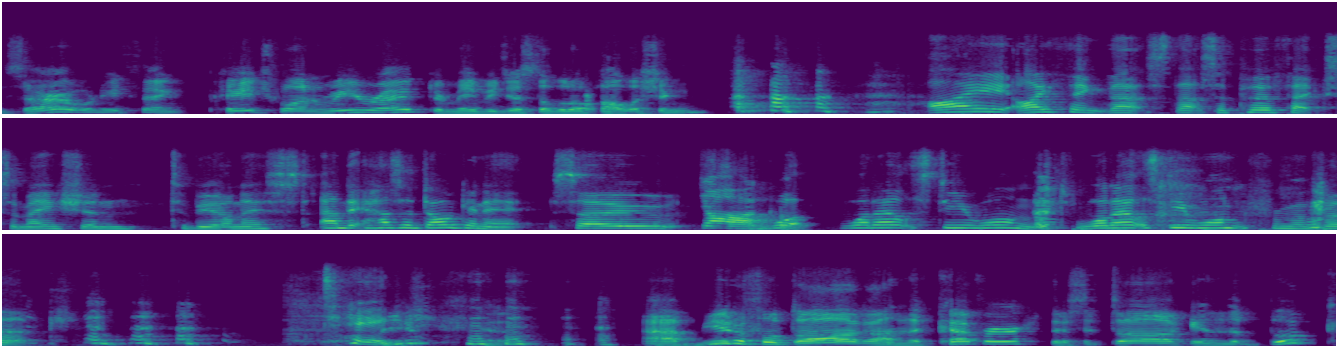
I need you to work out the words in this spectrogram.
Sara, what do you think? Page one rewrite, or maybe just a little polishing? I I think that's that's a perfect summation, to be honest. And it has a dog in it. So dog. What what else do you want? What else do you want from a book? Tig. a beautiful dog on the cover. There's a dog in the book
